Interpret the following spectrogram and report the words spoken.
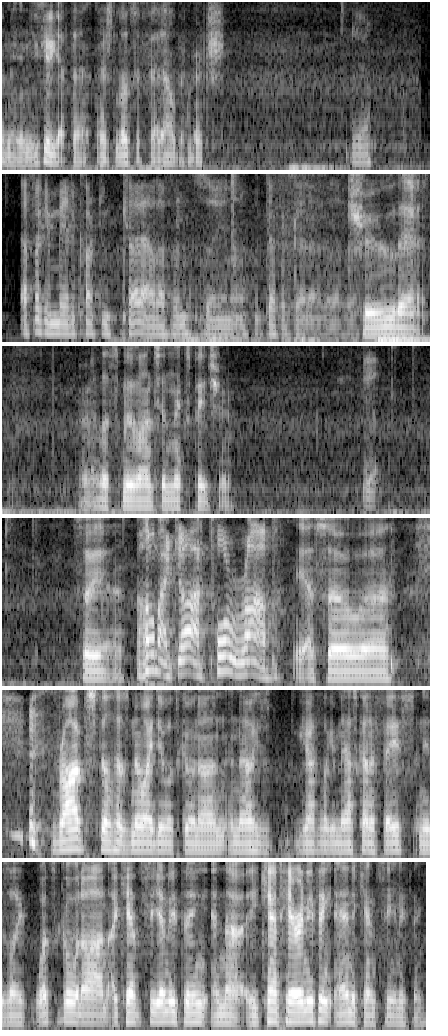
I mean, you could get that. There's loads of Fat Albert merch. Yeah. I fucking made a cartoon cutout of him, so you know, a couple cutout, whatever. True that. All right, let's move on to the next page here. Yeah. So yeah, Oh my god, poor Rob. yeah. So uh, Rob still has no idea what's going on, and now he's got like a mask on his face, and he's like, "What's going on? I can't see anything, and now he can't hear anything, and he can't see anything."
